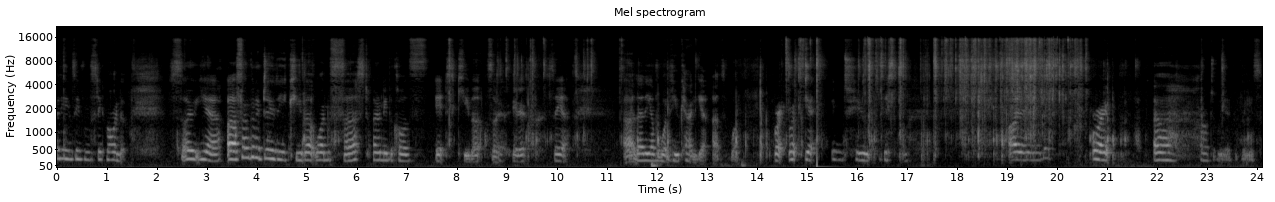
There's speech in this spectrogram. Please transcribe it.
as you can see from the stick behind it. So yeah, uh, so I'm gonna do the Q*bert one first, only because it's Q*bert, so in it. So yeah. Uh, they're the other ones you can get as well. Right, let's get into this one. I, right, uh, how do we open these?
